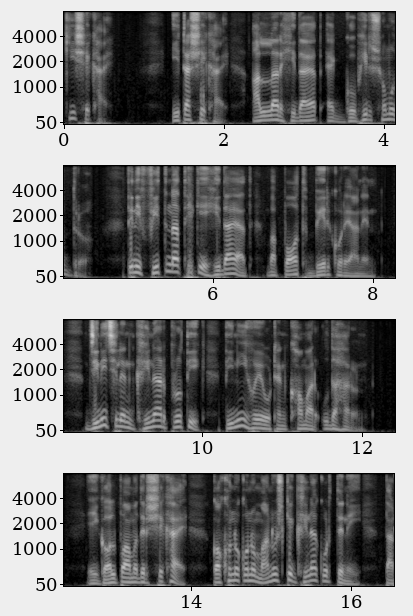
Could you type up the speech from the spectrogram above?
কি শেখায়? এটা শেখায় আল্লাহর হিদায়াত এক গভীর সমুদ্র। তিনি ফিতনা থেকে হিদায়াত বা পথ বের করে আনেন। যিনি ছিলেন ঘৃণার প্রতীক, তিনিই হয়ে ওঠেন ক্ষমার উদাহরণ। এই গল্প আমাদের শেখায় কখনো কোনো মানুষকে ঘৃণা করতে নেই, তার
